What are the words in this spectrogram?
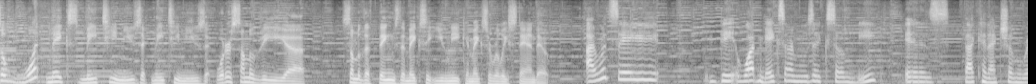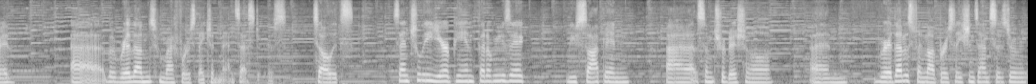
So, what makes Métis music Métis music? What are some of the uh, some of the things that makes it unique and makes it really stand out? I would say the what makes our music so unique is that connection with uh, the rhythms from our First Nation ancestors. So it's essentially European fiddle music. We stop in uh, some traditional um, rhythms from our First Nations ancestors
